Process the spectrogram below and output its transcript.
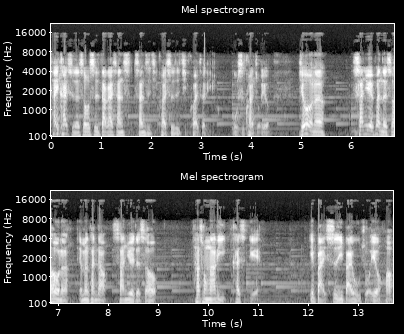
它一开始的时候是大概三十三十几块、四十几块这里，五十块左右，结果呢，三月份的时候呢，有没有看到？三月的时候，它从哪里开始跌？一百四、一百五左右哈，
